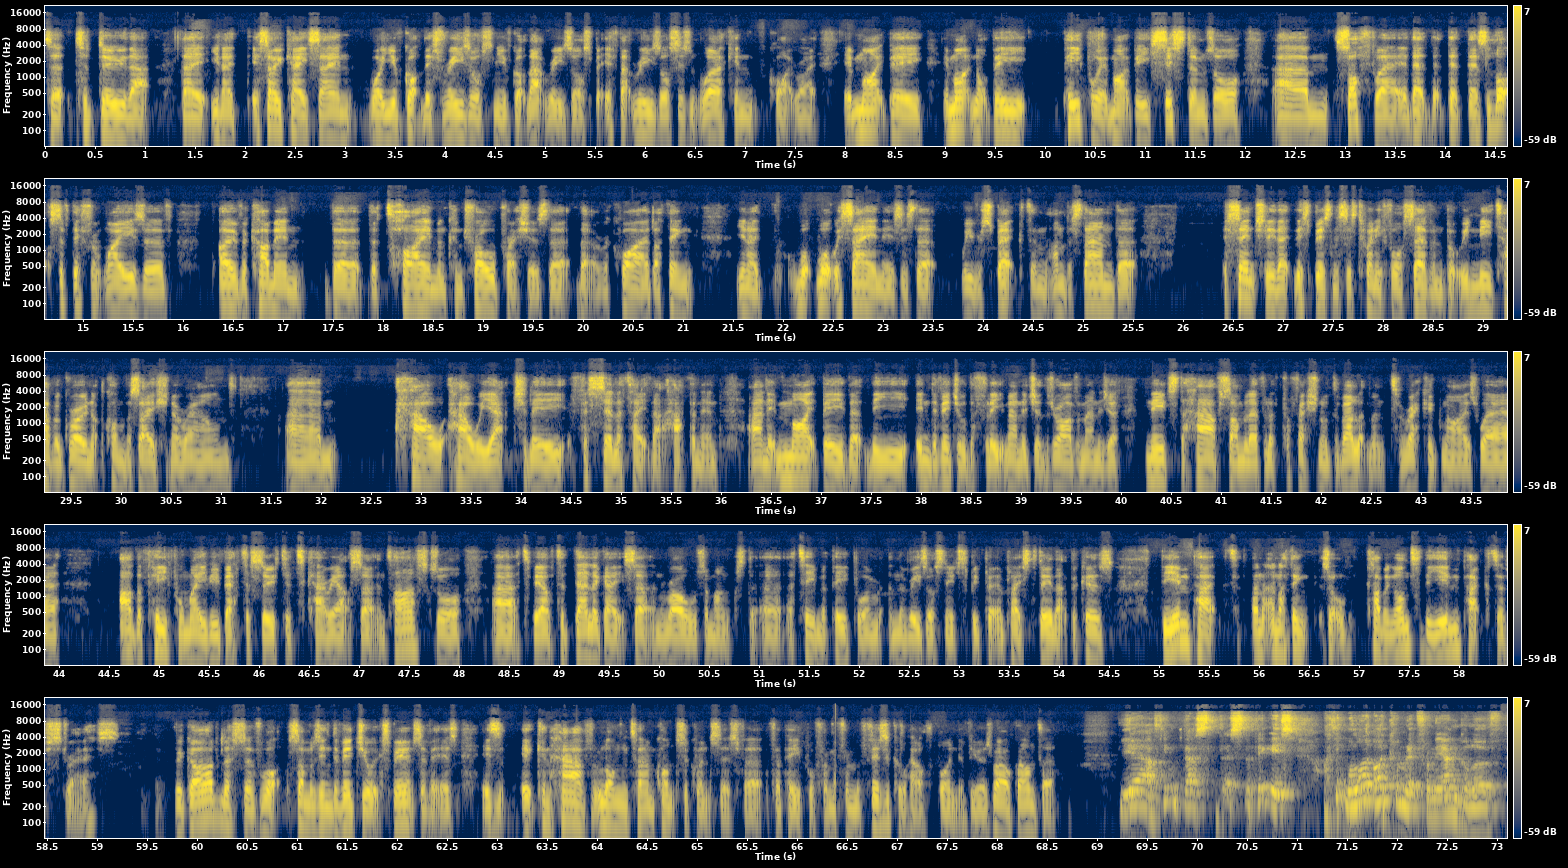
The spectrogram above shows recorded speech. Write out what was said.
to to do that? They you know it's okay saying well you've got this resource and you've got that resource but if that resource isn't working quite right it might be it might not be people it might be systems or um, software. That, there's lots of different ways of overcoming the the time and control pressures that that are required. I think you know what what we're saying is is that we respect and understand that essentially that this business is 24 7 but we need to have a grown-up conversation around um, how how we actually facilitate that happening. And it might be that the individual the fleet manager the driver manager needs to have some level of professional development to recognize where other people may be better suited to carry out certain tasks or uh, to be able to delegate certain roles amongst a, a team of people and, and, the resource needs to be put in place to do that because the impact and, and i think sort of coming on to the impact of stress regardless of what someone's individual experience of it is is it can have long-term consequences for for people from from a physical health point of view as well can't it? Yeah i think that's that's the thing. It's i think well i, I come at it from the angle of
